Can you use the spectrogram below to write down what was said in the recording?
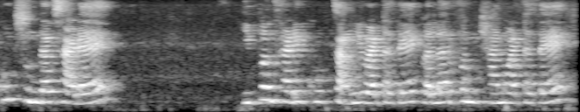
खूप सुंदर साड्या आहेत. ही पण साडी खूप चांगली वाटत आहे. कलर पण छान वाटत आहे.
